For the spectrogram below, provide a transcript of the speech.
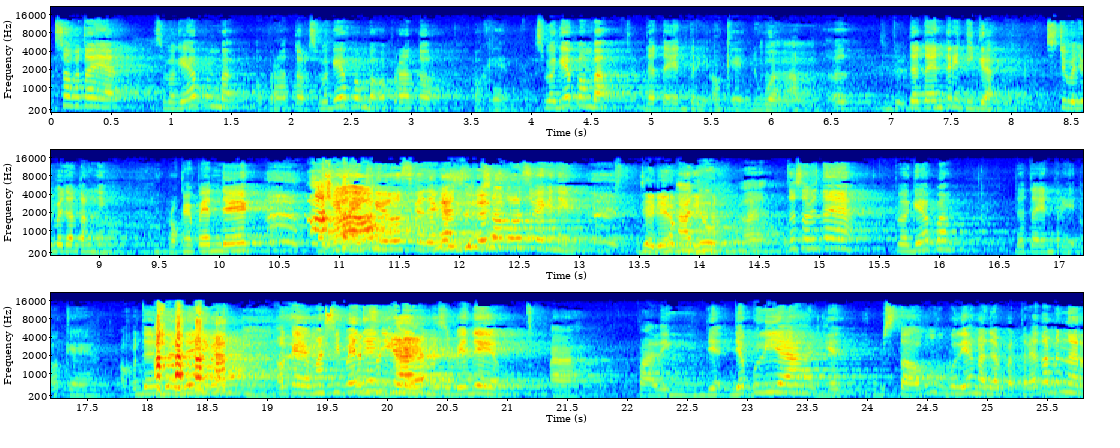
terus aku tanya sebagai apa mbak operator sebagai apa mbak operator oke sebagai apa mbak data entry oke dua Eh, data entry tiga terus tiba-tiba datang nih roknya pendek pakai high heels kadang kan terus aku langsung kayak gini Jadi apa aduh eh, terus habis nanya sebagai apa data entry oke aku udah belajar nih kan oke masih pede nih kan ya? masih pede ah paling dia dia kuliah dia setahu aku kuliah nggak dapat ternyata bener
